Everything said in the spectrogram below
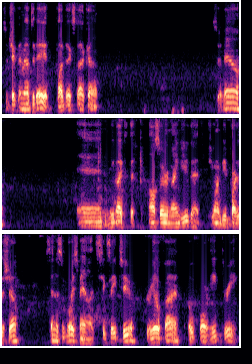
So check them out today at poddecks.com. So now, and we'd like to also remind you that if you want to be a part of the show, send us a voicemail at 682 305 0483.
